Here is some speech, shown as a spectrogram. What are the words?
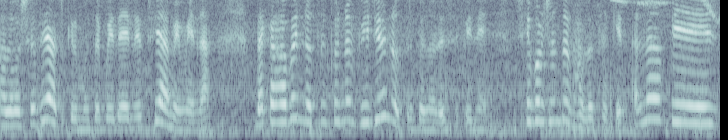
ভালোবাসা দিয়ে আজকের মতো বিদায় নিচ্ছি। আমি মেনা। দেখা হবে নতুন কোনো ভিডিও, নতুন কোনো রেসিপি নিয়ে। সে পর্যন্ত ভালো থাকেন। আল্লাহ হাফিজ।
